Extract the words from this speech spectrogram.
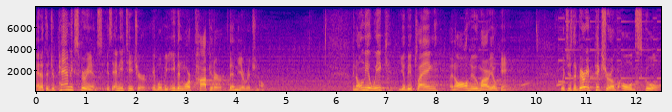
And if the Japan experience is any teacher, it will be even more popular than the original. In only a week, you'll be playing an all-new Mario game, which is the very picture of old school.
